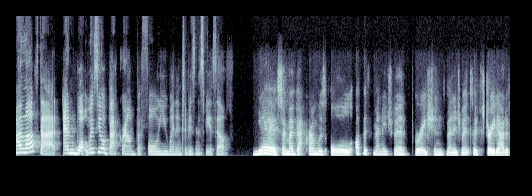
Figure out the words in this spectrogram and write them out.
I love that. And what was your background before you went into business for yourself? Yeah, so my background was all office management, operations management. So straight out of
